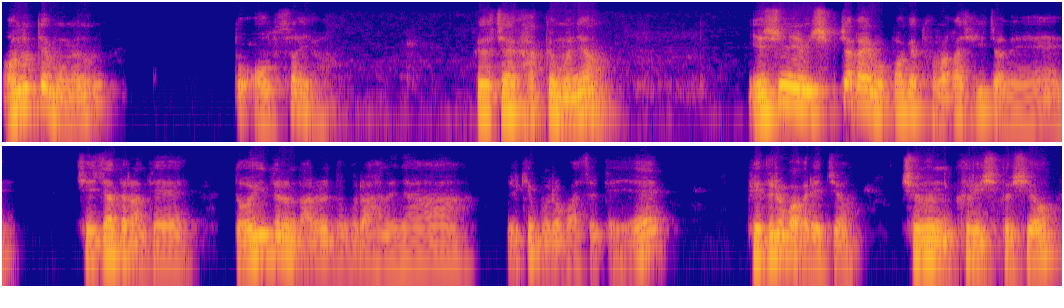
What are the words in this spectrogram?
어느 때 보면은 또 없어요. 그래서 제가 가끔은요, 예수님 십자가에 못 박혀 돌아가시기 전에 제자들한테 너희들은 나를 누구라 하느냐 이렇게 물어봤을 때에 베드로가 그랬죠. 주는 그리스도시요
